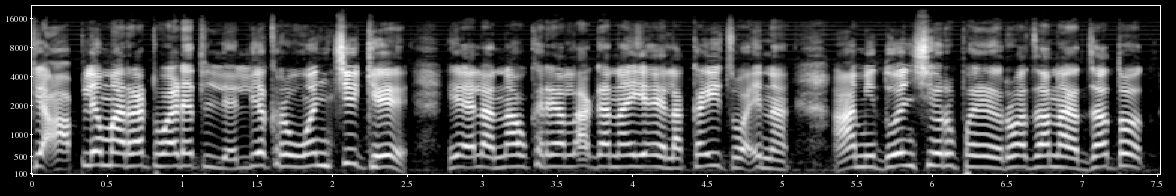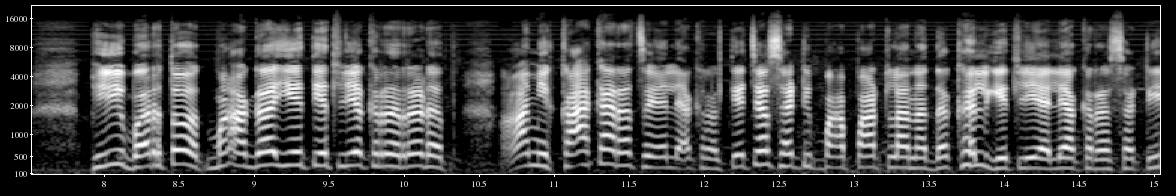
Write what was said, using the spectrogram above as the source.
की आपल्या मराठवाड्यातले लेकरं वंचित हे. यायला नोकऱ्या नाही यायला काहीच व्हायना. आम्ही दोनशे रुपये रोजाना जातो. फी भरतो मागं येतेत लेकरं रडत. आम्ही काय करायचं या लेकराला? त्याच्यासाठी पा पाटलानं दखल घेतली या लेकरासाठी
